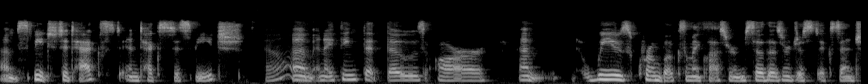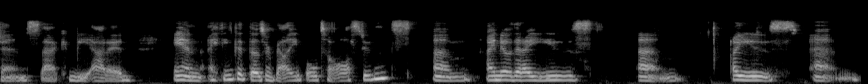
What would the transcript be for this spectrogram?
um, speech to text and text to speech. Oh. Um, and I think that those are, um, we use Chromebooks in my classroom. So those are just extensions that can be added. And I think that those are valuable to all students. Um, I know that I use I use um,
